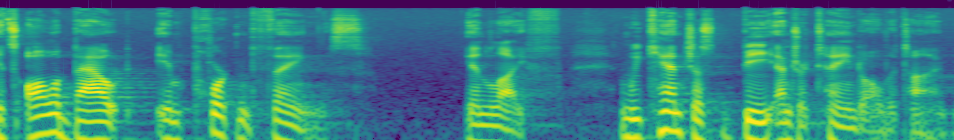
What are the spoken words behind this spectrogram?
it's all about important things in life. We can't just be entertained all the time.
